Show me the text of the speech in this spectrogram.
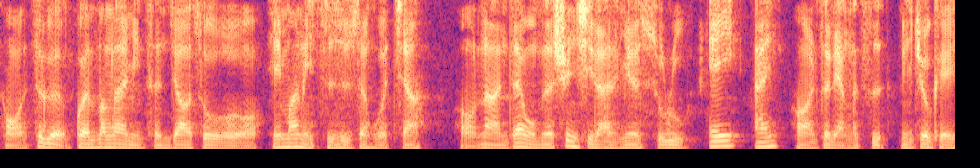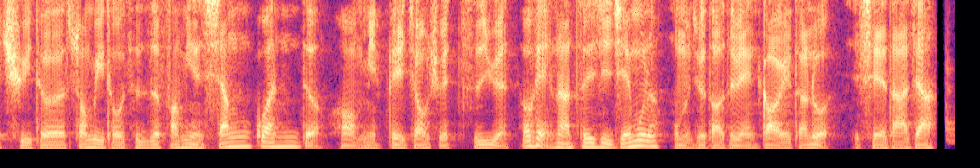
哦，这个官方的名称叫做 A Money 知识生活家哦。那你在我们的讯息栏里面输入 AI 啊这两个字，你就可以取得双币投资这方面相关的哦免费教学资源。OK，那这一期节目呢，我们就到这边告一段落，谢谢大家。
